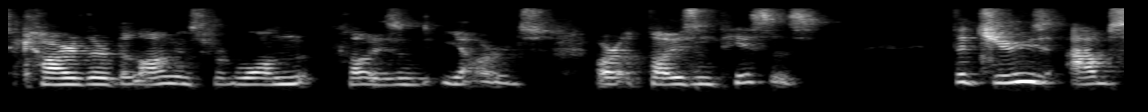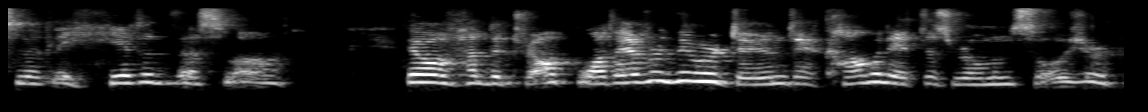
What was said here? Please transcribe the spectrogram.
to carry their belongings for 1,000 yards or 1,000 paces. The Jews absolutely hated this law. They would have had to drop whatever they were doing to accommodate this Roman soldier.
